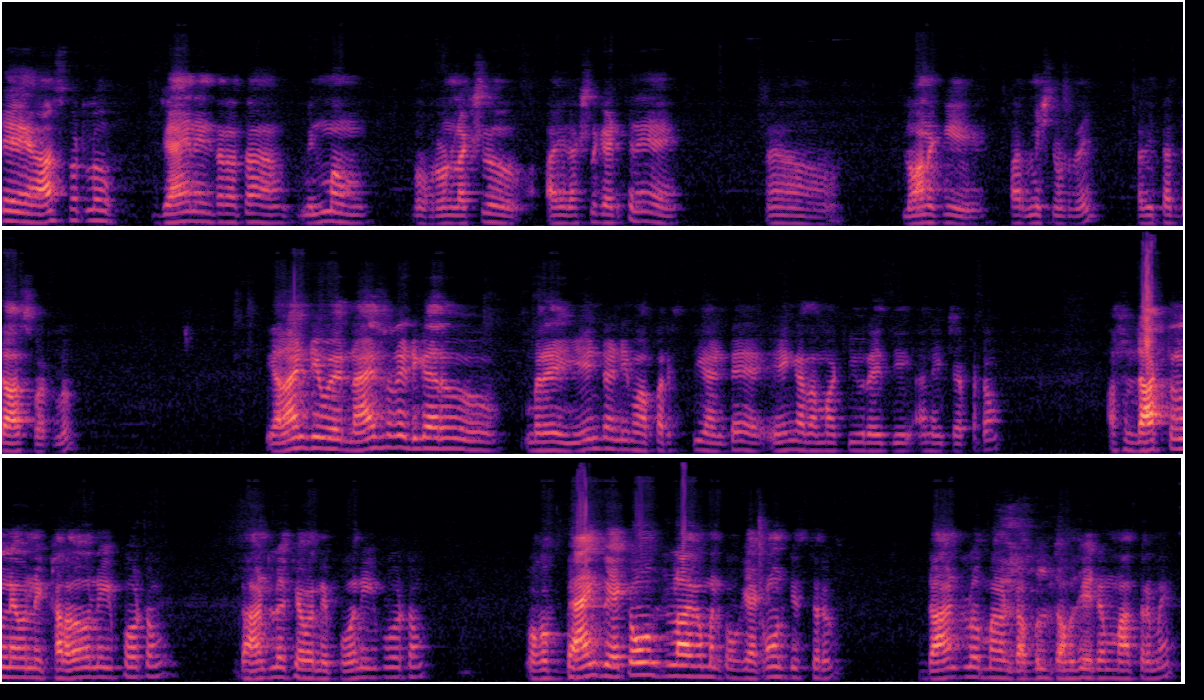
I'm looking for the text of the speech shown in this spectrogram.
అంటే హాస్పిటల్లో జాయిన్ అయిన తర్వాత మినిమం ఒక రెండు లక్షలు ఐదు లక్షలు కడితేనే లోనకి పర్మిషన్ ఉంటుంది. అది పెద్ద హాస్పిటల్. ఎలాంటి నాగేశ్వర రెడ్డి గారు మరి ఏంటండి మా పరిస్థితి అంటే ఏం కదమ్మా క్యూర్ అయింది అని చెప్పటం. అసలు డాక్టర్లను ఎవరిని కలవనిపోవటం దాంట్లోకి ఎవరిని పోనీయకపోవటం ఒక బ్యాంక్ అకౌంట్ లాగా మనకు ఒక అకౌంట్ ఇస్తారు. దాంట్లో మనం డబ్బులు జమ చేయడం మాత్రమే.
